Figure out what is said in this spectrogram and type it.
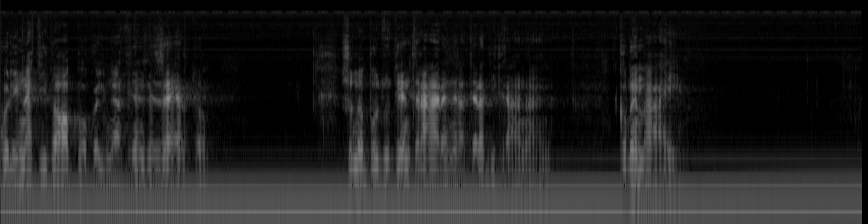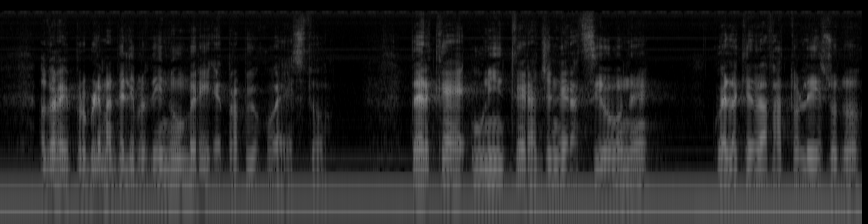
quelli nati dopo, quelli nati nel deserto, sono potuti entrare nella terra di Canaan. Come mai? Allora il problema del libro dei numeri è proprio questo. Perché un'intera generazione, quella che aveva fatto l'esodo,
